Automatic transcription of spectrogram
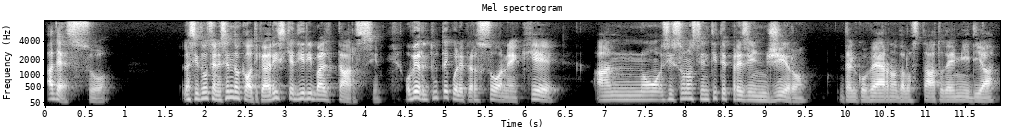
Adesso la situazione, essendo caotica, rischia di ribaltarsi, ovvero tutte quelle persone che hanno, si sono sentite prese in giro dal governo, dallo Stato, dai media,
